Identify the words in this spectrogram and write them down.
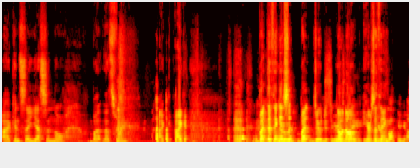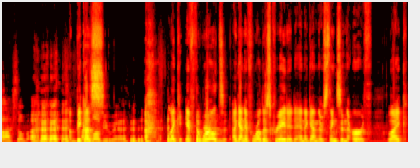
I can say yes and no, but that's fine. I, I, but the thing dude, is, but dude, no, no. Here's the you're thing. Fucking awesome. because I love you, man. like, if the world again, if world is created, and again, there's things in the earth, like,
